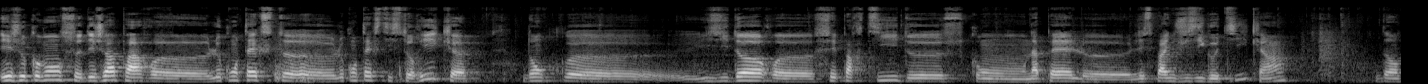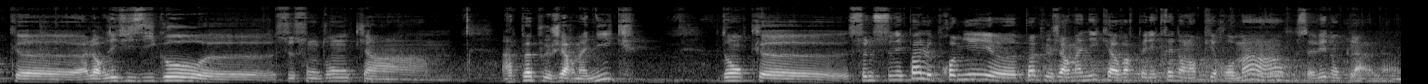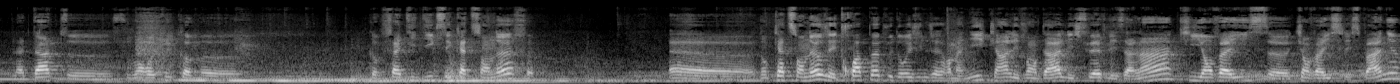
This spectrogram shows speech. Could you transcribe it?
et je commence déjà par euh, le, contexte, euh, historique. Donc, euh, Isidore fait partie de ce qu'on appelle l'Espagne visigothique. Hein. Donc, alors les Visigoths, ce sont donc un, peuple germanique donc, euh, ce, n'est pas le premier euh, peuple germanique à avoir pénétré dans l'Empire romain. Hein. Vous savez, donc la, date euh, souvent retenue comme, comme fatidique, c'est 409. donc 409, vous avez trois peuples d'origine germanique, hein, les Vandales, les Suèves, les Alains, qui envahissent l'Espagne.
